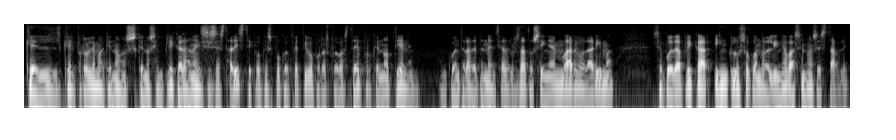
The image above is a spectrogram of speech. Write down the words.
que el, que el problema que nos, que nos implica el análisis estadístico, que es poco efectivo por las pruebas T porque no tienen en cuenta la dependencia de los datos. Sin embargo, la ARIMA se puede aplicar incluso cuando la línea base no es estable.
